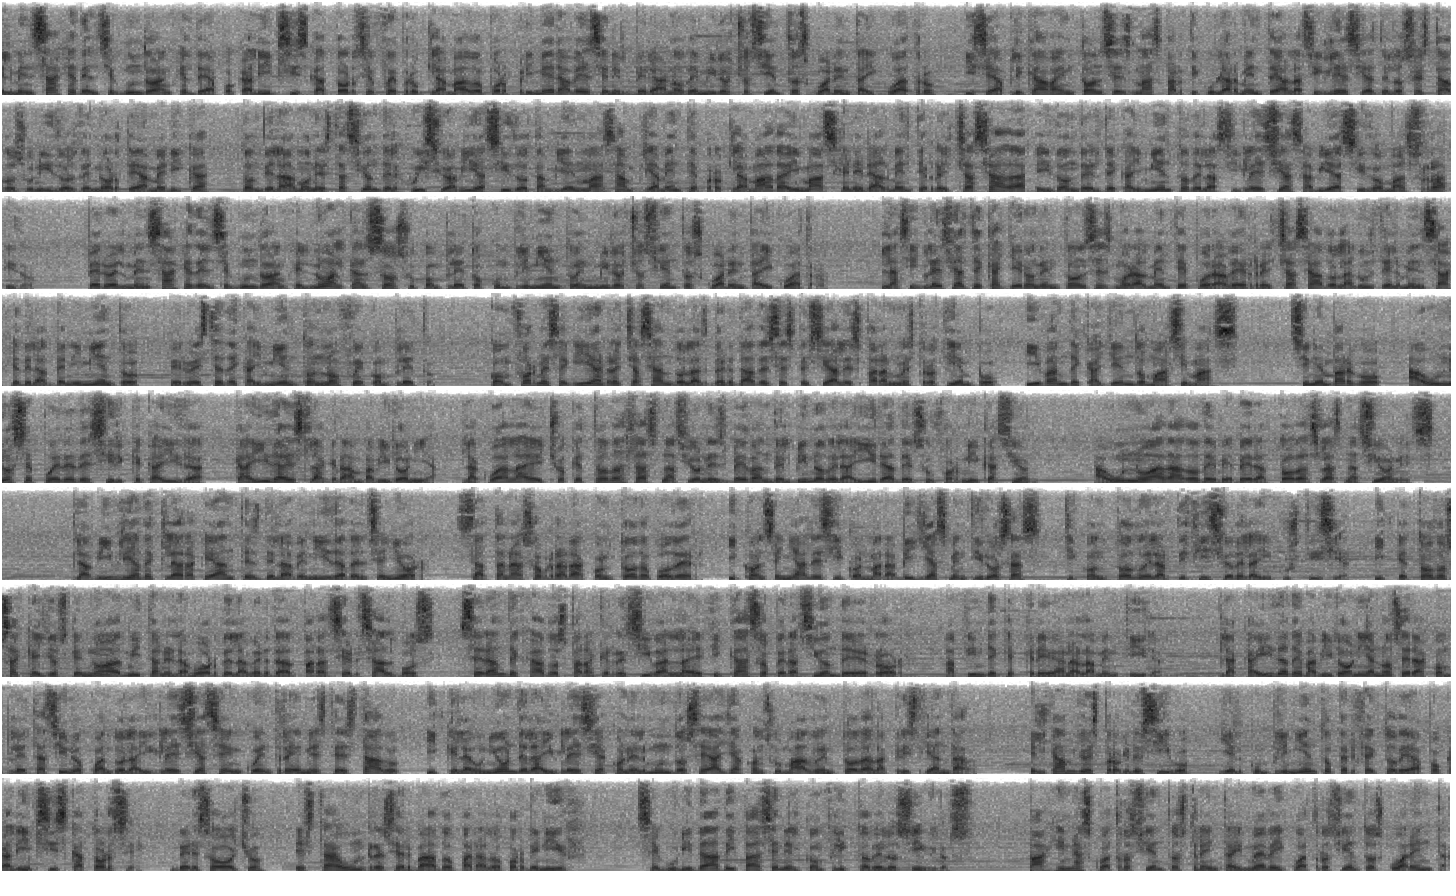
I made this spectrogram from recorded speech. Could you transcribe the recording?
El mensaje del segundo ángel de Apocalipsis 14 fue proclamado por primera vez en el verano de 1844, y se aplicaba entonces más particularmente a las iglesias de los Estados Unidos de Norteamérica, donde la amonestación del juicio había sido también más ampliamente proclamada y más generalmente rechazada, y donde el decaimiento de las iglesias había sido más rápido. Pero el mensaje del segundo ángel no alcanzó su completo cumplimiento en 1844. Las iglesias decayeron entonces moralmente por haber rechazado la luz del mensaje del advenimiento, pero este decaimiento no fue completo. Conforme seguían rechazando las verdades especiales para nuestro tiempo, iban decayendo más y más. Sin embargo, aún no se puede decir que caída, caída es la gran Babilonia, la cual ha hecho que todas las naciones beban del vino de la ira de su fornicación. Aún no ha dado de beber a todas las naciones. La Biblia declara que antes de la venida del Señor, Satanás obrará con todo poder, y con señales y con maravillas mentirosas, y con todo el artificio de la injusticia, y que todos aquellos que no admitan el amor de la verdad para ser salvos, serán dejados para que reciban la eficaz operación de error, a fin de que crean a la mentira. La caída de Babilonia no será completa sino cuando la iglesia se encuentre en este estado, y que la unión de la iglesia con el mundo se haya consumado en toda la cristiandad. El cambio es progresivo, y el cumplimiento perfecto de Apocalipsis 14, verso 8, está aún reservado para lo porvenir. Seguridad y paz en el conflicto de los siglos. Páginas 439 y 440.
